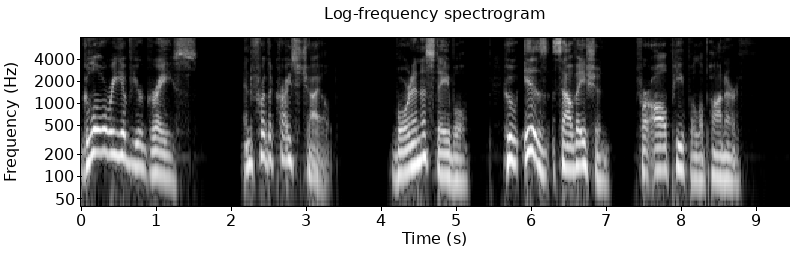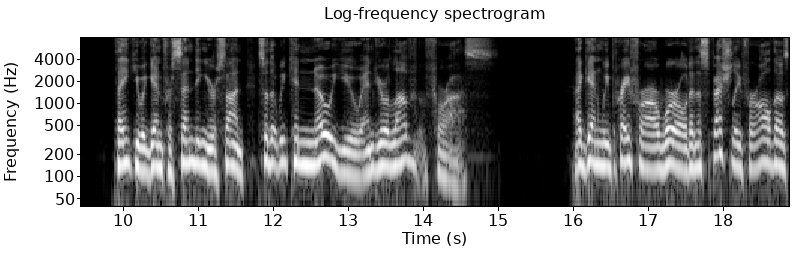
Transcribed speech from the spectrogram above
glory of your grace, and for the Christ child, born in a stable, who is salvation for all people upon earth. Thank you again for sending your Son so that we can know you and your love for us. Again, we pray for our world and especially for all those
